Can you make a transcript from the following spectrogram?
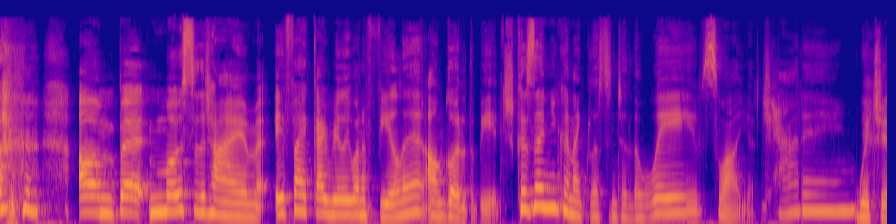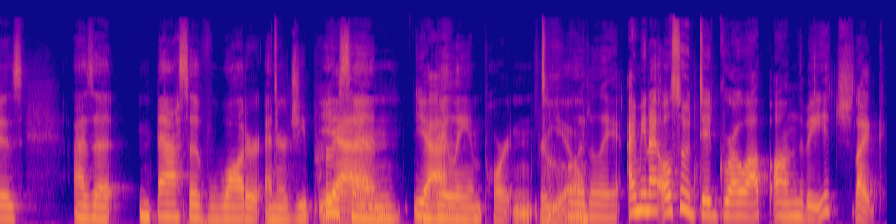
um, but most of the time, if like I really want to feel it, I'll go to the beach because then you can like listen to the waves while you're chatting. which is as a massive water energy person, Yeah. really important for you. Totally. I mean, I also did grow up on the beach. Like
